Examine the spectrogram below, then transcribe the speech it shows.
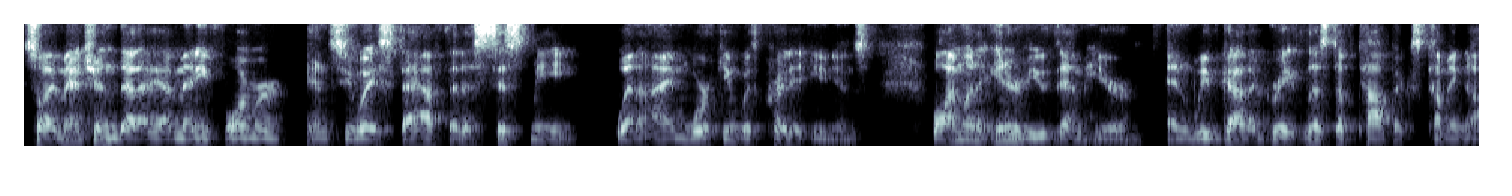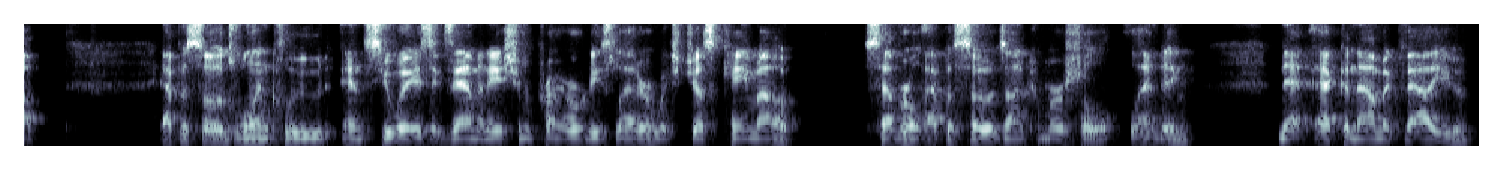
So I mentioned that I have many former NCUA staff that assist me when I'm working with credit unions. Well, I'm going to interview them here, and we've got a great list of topics coming up. Episodes will include NCUA's examination priorities letter, which just came out, several episodes on commercial lending, net economic value,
